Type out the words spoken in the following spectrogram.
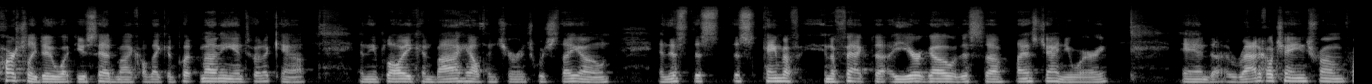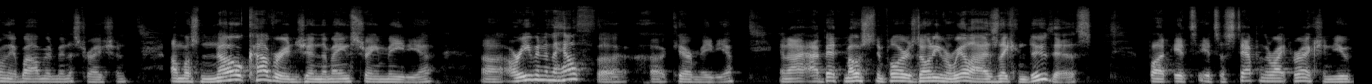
partially do what you said, Michael. They can put money into an account, and the employee can buy health insurance, which they own. And this this this came in effect uh, a year ago, this uh, last January and a radical change from, from the Obama administration. Almost no coverage in the mainstream media uh, or even in the health uh, uh, care media. And I, I, bet most employers don't even realize they can do this, but it's it's a step in the right direction. You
